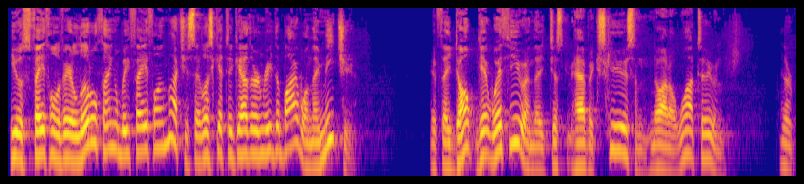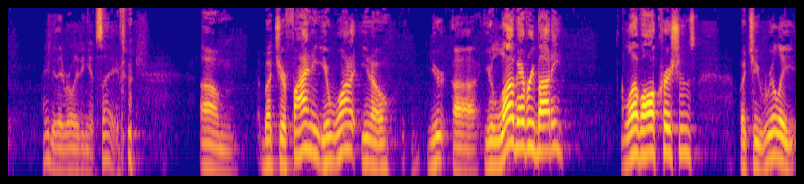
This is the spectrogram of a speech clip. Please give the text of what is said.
he was faithful in a very little thing will be faithful in much. You say, let's get together and read the Bible, and they meet you. If they don't get with you and they just have excuse and no, I don't want to, and they're, maybe they really didn't get saved. um, but you're finding you want you know you uh, you love everybody, love all Christians, but you really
